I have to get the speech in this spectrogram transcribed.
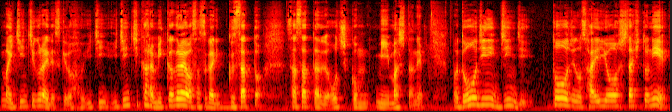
まあ1日ぐらいですけど 1, 1日から3日ぐらいはさすがにぐさっと刺さったので落ち込みましたね、まあ、同時に人事当時の採用した人に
